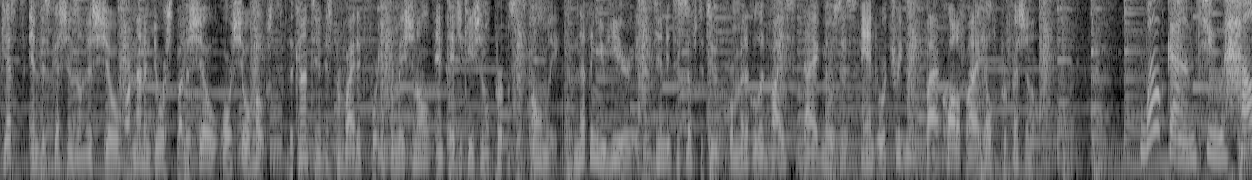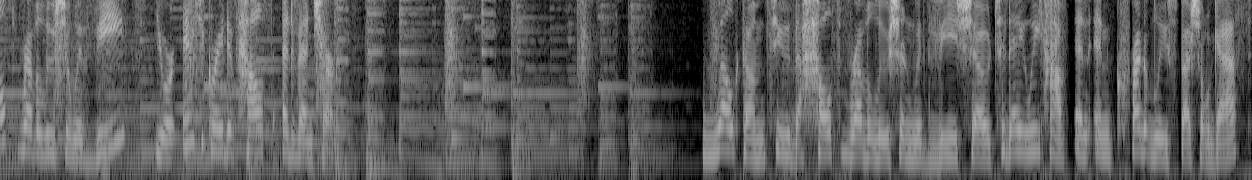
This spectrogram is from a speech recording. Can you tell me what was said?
guests and discussions on this show are not endorsed by the show or show host. The content is provided for informational and educational purposes only. Nothing you hear is intended to substitute for medical advice, diagnosis, and or treatment by a qualified health professional. Welcome to Health Revolution with V, your integrative health adventure. Welcome to the Health Revolution with V show. Today we have an incredibly special guest.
